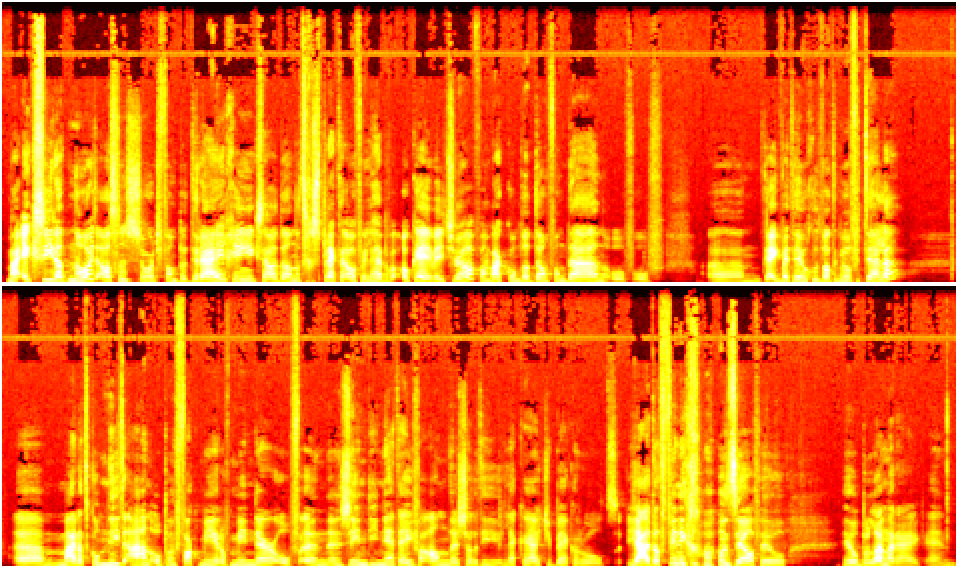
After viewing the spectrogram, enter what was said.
Maar ik zie dat nooit als een soort van bedreiging. Ik zou dan het gesprek erover willen hebben. Oké, weet je wel, van waar komt dat dan vandaan? Of, of Ehm, kijk, ik weet heel goed wat ik wil vertellen. Ehm, maar dat komt niet aan op een vak meer of minder. Of een, een zin die net even anders, zodat die lekker uit je bek rolt. Ja, dat vind ik gewoon zelf heel, heel belangrijk. En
